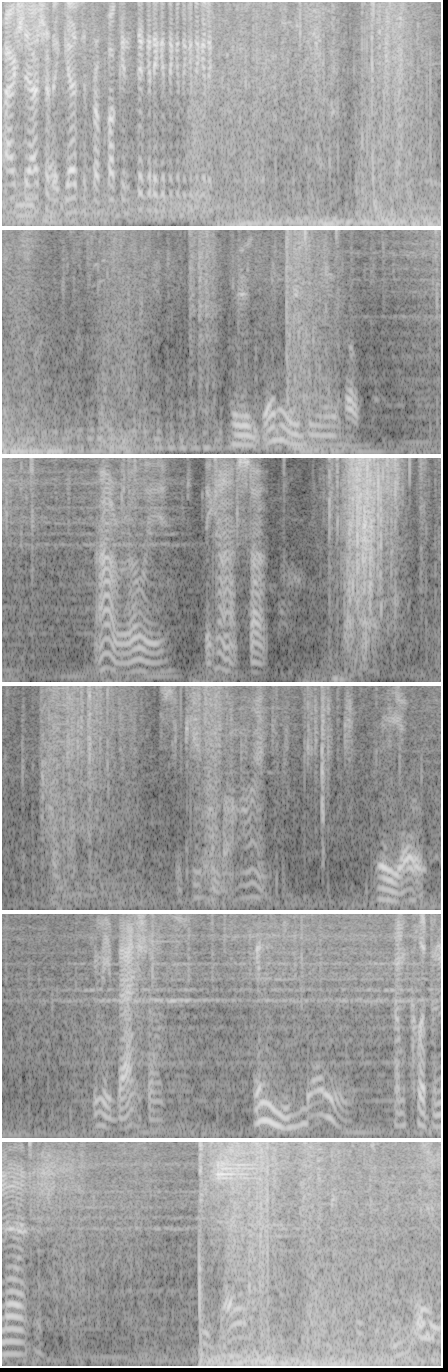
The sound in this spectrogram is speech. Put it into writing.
Actually, I should have guessed it from fucking tick tick tick tick tick tick. Are you good or you do need help? Not really. They kind of suck. Some came from behind. Hey yo. Give me back shots. Hey yo. I'm clipping that. You better. Two, two, two.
